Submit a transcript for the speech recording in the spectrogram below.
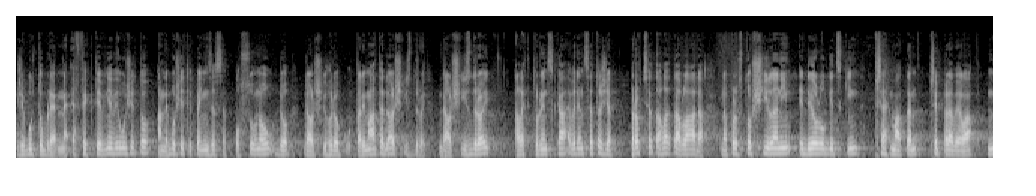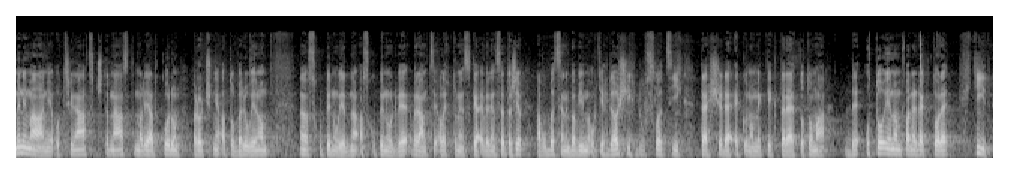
že buď to bude neefektivně využito, anebo že ty peníze se posunou do dalšího roku. Tady máte další zdroj. Další zdroj elektronická evidence tržeb. Proč se tahle ta vláda naprosto šíleným ideologickým přehmatem připravila minimálně o 13-14 miliard korun ročně a to beru jenom skupinu 1 a skupinu 2 v rámci elektronické evidence tržeb a vůbec se nebavíme o těch dalších důsledcích té šedé ekonomiky, které toto má. Jde o to jenom, pane doktore, chtít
